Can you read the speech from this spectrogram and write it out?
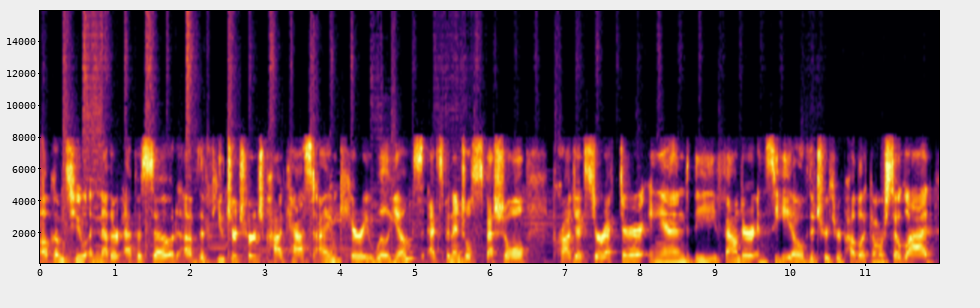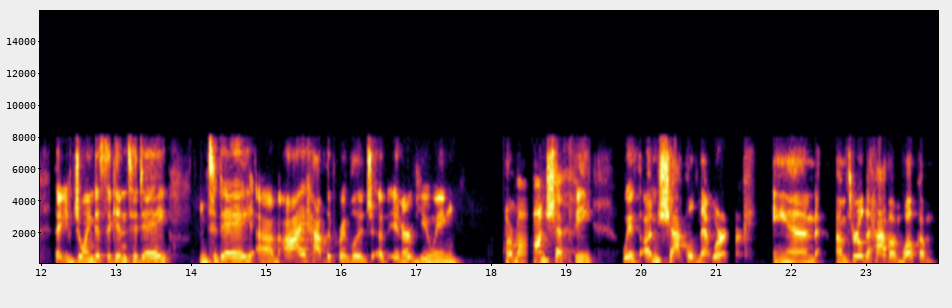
Welcome to another episode of the Future Church podcast. I am Carrie Williams, Exponential Special Projects Director and the founder and CEO of the Truth Republic. And we're so glad that you've joined us again today. And today, um, I have the privilege of interviewing Armand Sheffy with Unshackled Network. And I'm thrilled to have him. Welcome.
